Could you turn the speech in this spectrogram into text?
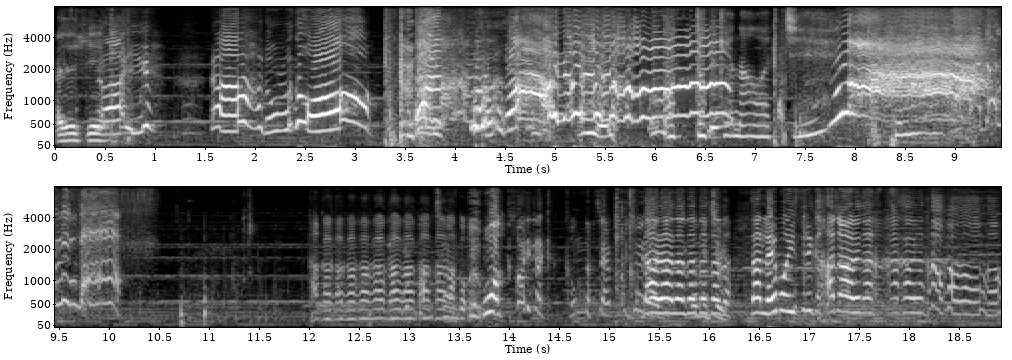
아저씨. 야, 이, 야, 너무 무서워. 어떻게 나왔지? 가가가가가가가가가. 이상한 거. 와 칼이라 겁나 잘 부셔요. 나나나나나나 나 레버 있으니까 가자. 내가 가가가가가.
